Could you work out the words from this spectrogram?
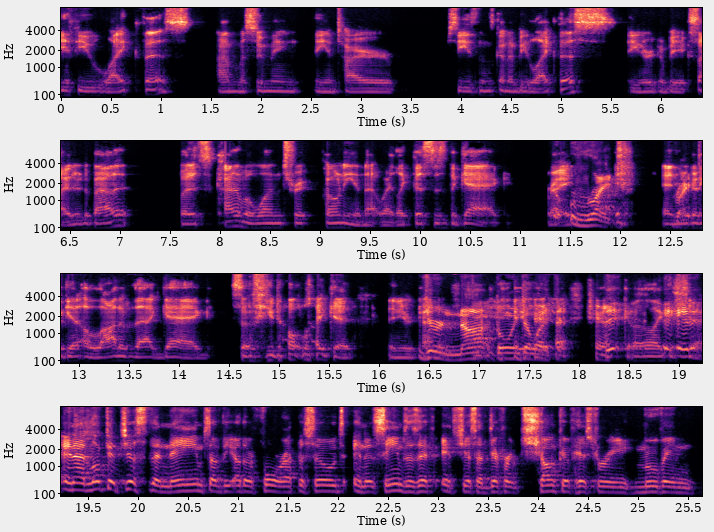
if you like this, I'm assuming the entire season's going to be like this. You're going to be excited about it, but it's kind of a one trick pony in that way. Like this is the gag, right? Right. And you're going to get a lot of that gag. So if you don't like it, then you're You're of- not going to like it. you're not going to like and, and I looked at just the names of the other four episodes, and it seems as if it's just a different chunk of history moving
